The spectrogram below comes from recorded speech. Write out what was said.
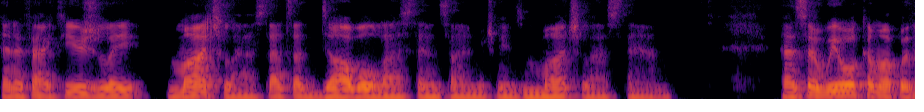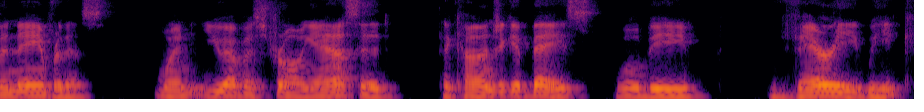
And in fact, usually much less. That's a double less than sign, which means much less than. And so we will come up with a name for this when you have a strong acid, the conjugate base will be very weak.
